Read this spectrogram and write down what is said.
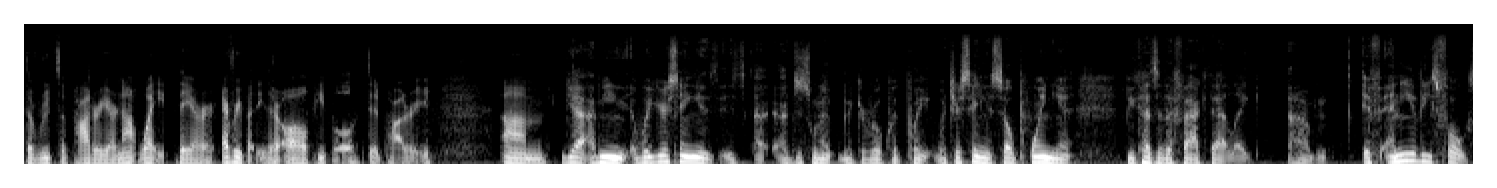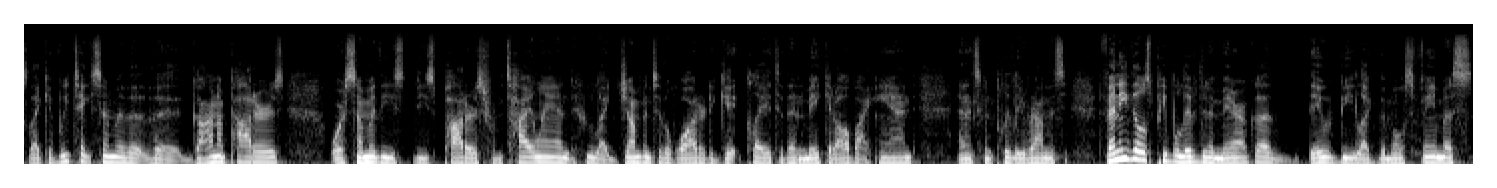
the roots of pottery are not white they are everybody they're all people did pottery um, yeah, I mean, what you're saying is, is I, I just want to make a real quick point. What you're saying is so poignant because of the fact that, like, um, if any of these folks, like, if we take some of the, the Ghana potters or some of these these potters from Thailand who like jump into the water to get clay to then make it all by hand, and it's completely around this. If any of those people lived in America, they would be like the most famous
